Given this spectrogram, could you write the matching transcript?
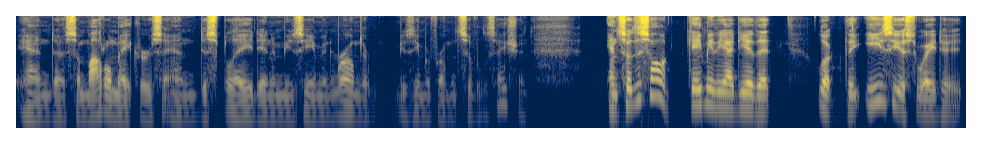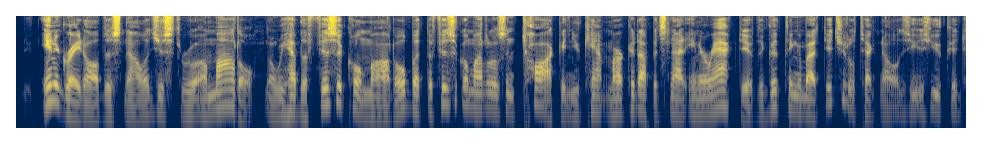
and uh, some model makers and displayed in a museum in Rome, the Museum of Roman Civilization. And so this all gave me the idea that, look, the easiest way to integrate all this knowledge is through a model. Now, we have the physical model, but the physical model doesn't talk and you can't mark it up. It's not interactive. The good thing about digital technology is you could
